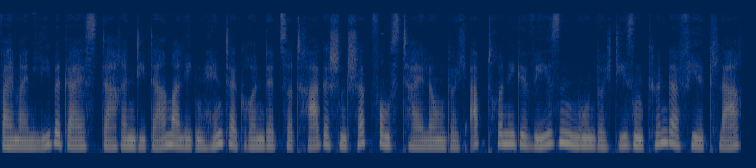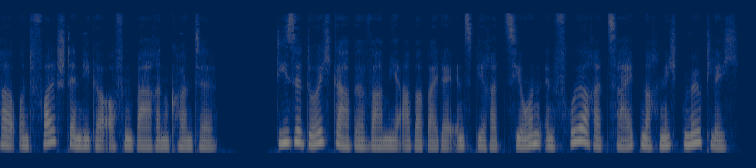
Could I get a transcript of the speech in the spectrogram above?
weil mein Liebegeist darin die damaligen Hintergründe zur tragischen Schöpfungsteilung durch abtrünnige Wesen nun durch diesen Künder viel klarer und vollständiger offenbaren konnte. Diese Durchgabe war mir aber bei der Inspiration in früherer Zeit noch nicht möglich,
